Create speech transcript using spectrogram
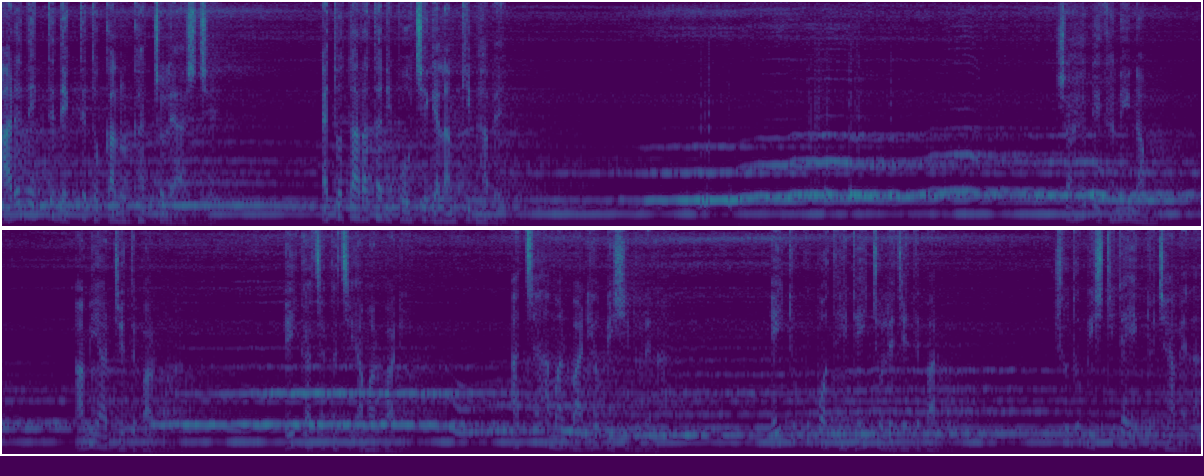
আরে দেখতে দেখতে তো কালুরঘাট চলে আসছে। এত তাড়াতাড়ি পৌঁছে গেলাম কীভাবে? সাহেব, এখানেই নামুন। আমি আর যেতে পারব না। এই কাছাকাছি আমার বাড়ি। আচ্ছা আমার বাড়িও বেশি দূরে না। এইটুকু পথ হেঁটেই চলে যেতে পারব। শুধু বৃষ্টিটাই একটু ঝামেলা।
